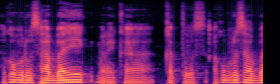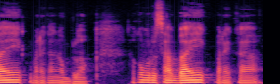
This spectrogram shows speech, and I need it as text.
Aku berusaha baik, mereka ketus. Aku berusaha baik, mereka ngeblok. Aku berusaha baik, mereka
